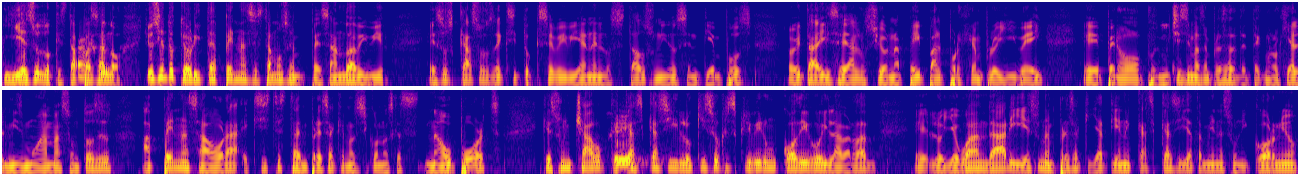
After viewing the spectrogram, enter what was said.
Y eso es lo que está pasando. Yo siento que ahorita apenas estamos empezando a vivir esos casos de éxito que se vivían en los Estados Unidos en tiempos, ahorita hice alusión a PayPal, por ejemplo, y eBay, eh, pero pues muchísimas empresas de tecnología, el mismo Amazon, entonces apenas ahora existe esta empresa que no sé si conozcas, Nowport, que es un chavo que casi, casi lo quiso escribir un código y la verdad eh, lo llevó a andar y es una empresa que ya tiene casi, casi ya también es unicornio.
